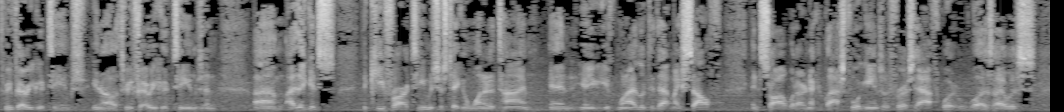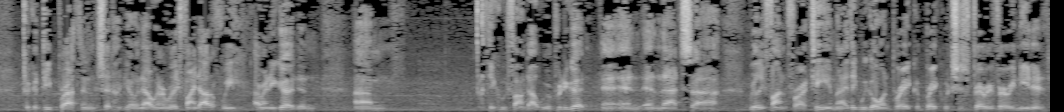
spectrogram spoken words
Three very good teams, you know, three very good teams, and um, I think it's the key for our team is just taking one at a time. And you know, if, when I looked at that myself and saw what our next last four games of the first half was, I was took a deep breath and said, you know, now we're going to really find out if we are any good. And um, I think we found out we were pretty good, and and, and that's uh, really fun for our team. And I think we go on break, a break which is very very needed,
